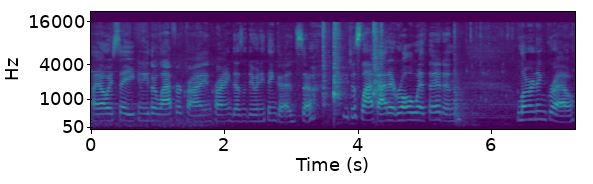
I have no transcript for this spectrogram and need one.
I always say you can either laugh or cry, and crying doesn't do anything good. So you just laugh at it, roll with it, and learn and grow.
